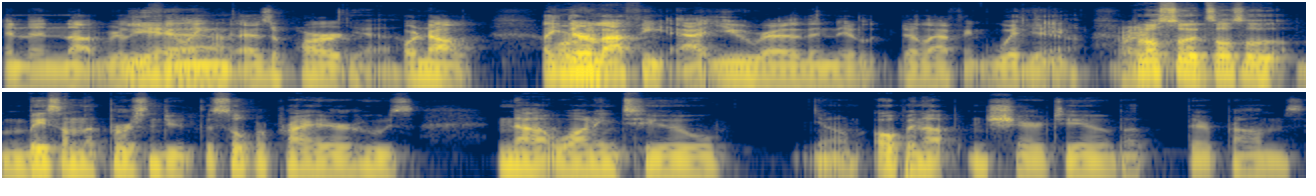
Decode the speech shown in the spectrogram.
and then not really Yeah. feeling as a part, Yeah. or not like Or- they're laughing at you rather than they're, they're laughing with yeah, you. Right. but also it's also based on the person, dude, the sole proprietor who's not wanting to, you know, open up and share too about their problems,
